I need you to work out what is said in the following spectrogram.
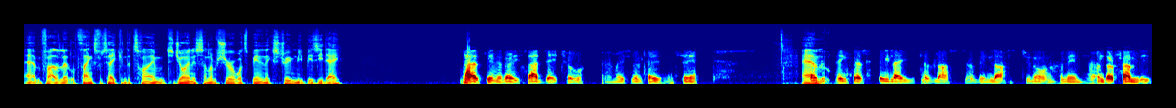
Um, Father Little, thanks for taking the time to join us, and I'm sure what's been an extremely busy day. It has been a very sad day too. I might as well say. Um, I think that three lives have lost have been lost. You know, I mean, and their families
